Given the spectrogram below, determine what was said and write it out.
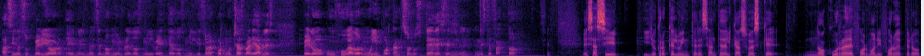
ha sido superior en el mes de noviembre de 2020 a 2019 por muchas variables. Pero un jugador muy importante son ustedes en, este factor. Es así. Y yo creo que lo interesante del caso es que no ocurre de forma uniforme, pero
